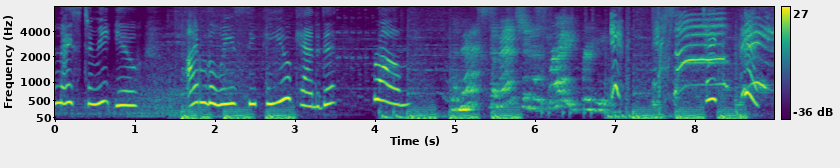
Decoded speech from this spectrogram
Nice to meet you. I'm Lowee's CPU candidate, Rom. The next dimension is ready for you. Eh, take this!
